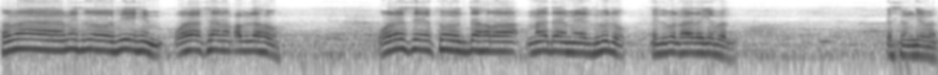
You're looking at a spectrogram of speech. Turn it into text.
فما مثله فيهم ولا كان قبله وليس يكون الدهر ما دام يذبل يذبل هذا جبل. اسم جبل.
